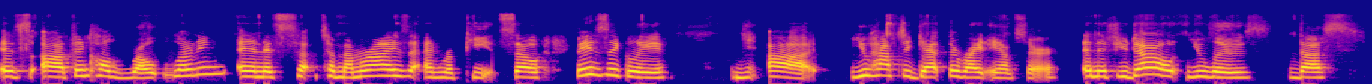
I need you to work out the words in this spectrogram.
it's a thing called rote learning and it's to memorize and repeat so basically uh, you have to get the right answer and if you don't, you lose. Thus,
